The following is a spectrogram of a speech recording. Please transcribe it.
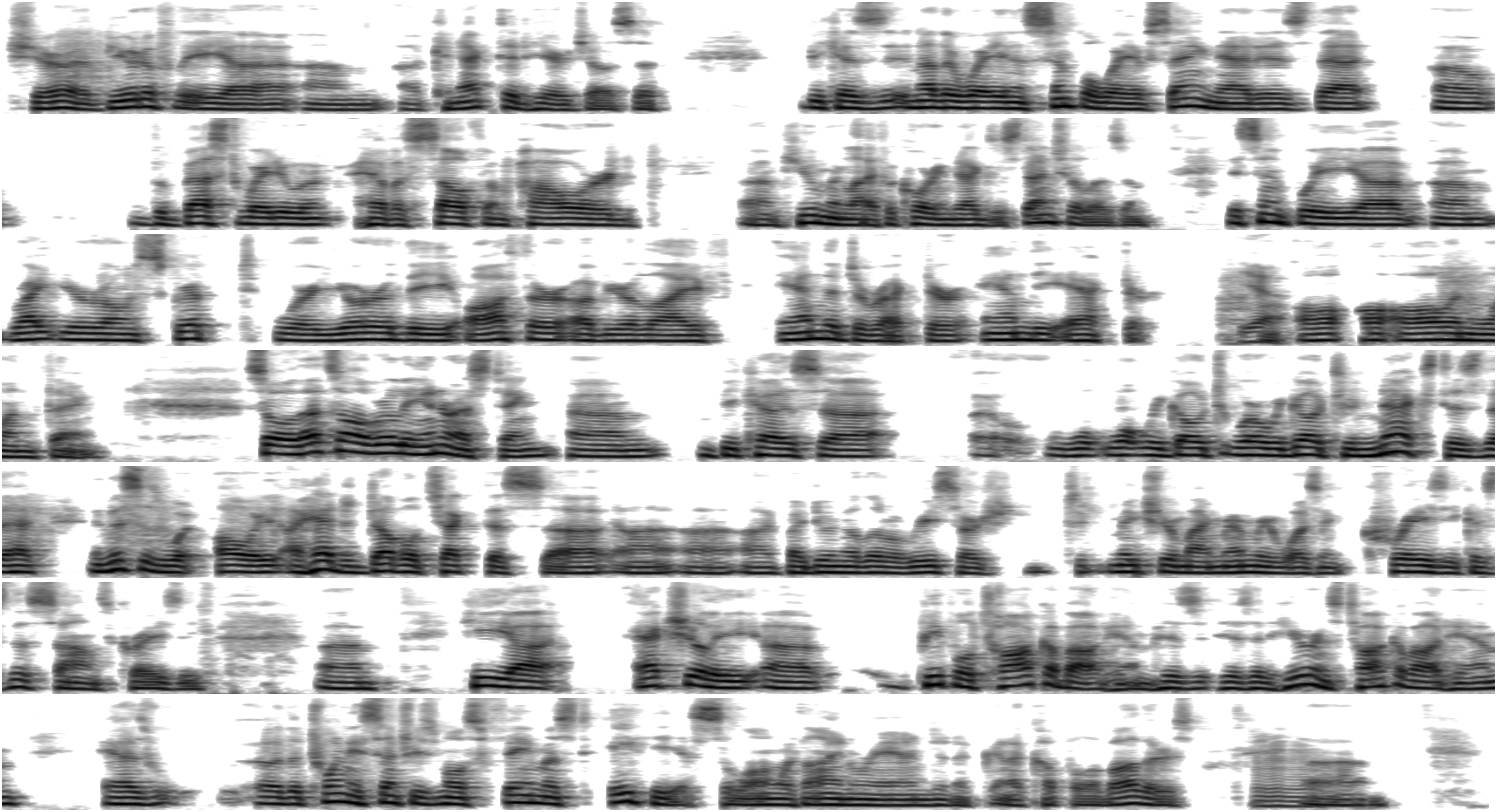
Sure, beautifully uh, um, uh, connected here, Joseph. Because another way, in a simple way of saying that, is that uh, the best way to have a self-empowered um, human life, according to existentialism, is simply uh, um, write your own script where you're the author of your life and the director and the actor Yeah, all, all, all in one thing. So that's all really interesting um, because uh, uh, what we go to, where we go to next is that, and this is what always I had to double check this uh, uh, uh, by doing a little research to make sure my memory wasn't crazy because this sounds crazy. Um, he uh, actually uh, people talk about him, his his adherents talk about him as uh, the 20th century's most famous atheists, along with Ayn Rand and a, and a couple of others Mhm. um,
